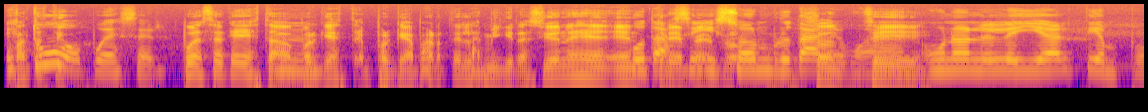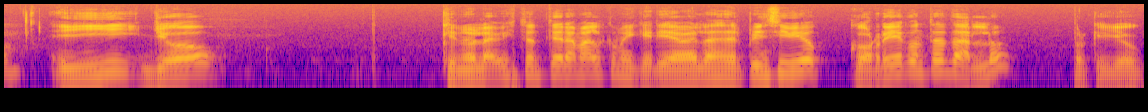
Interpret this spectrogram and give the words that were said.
Estuvo, puede ser. Puede ser que haya estado, Mm. porque, este- porque aparte las migraciones en- Puta, entre... sí, son brutales, son- sí. Uno le, le lleva el tiempo. Y yo, que no la he visto entera Malcolm y quería verla desde el principio, corrí a contratarlo, porque yo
